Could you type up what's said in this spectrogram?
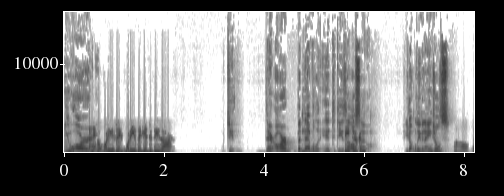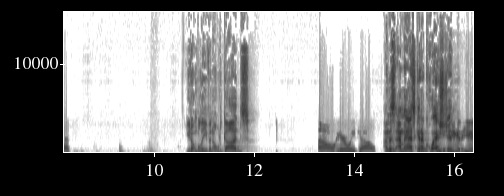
you are. Hang on, what do you think? What do you think entities are? Dude, there are benevolent entities He also. You don't believe in angels? Oh, that's You don't believe in old gods? Oh, here we go. I'm just- I'm asking a question. You, you, you,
